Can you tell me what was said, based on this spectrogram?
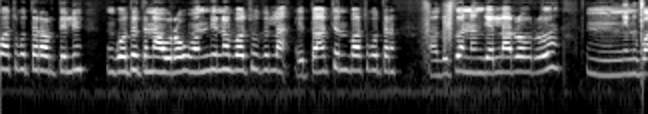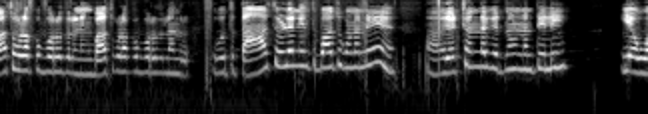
ಬಾಚ್ಕೋತಾರ ಅವ್ರ ತಲಿ. ಗೊತ್ತೈತೆ ಅವರು ಒಂದಿನ ಬಾಚೋದಿಲ್ಲ ಎತ್ತಾ ಚಂದ ಬಾಚ್ಕೋತಾರ. ಅದಕ್ಕ ನಂಗೆ ಎಲ್ಲಾರು ಅವರು ನಿನಗೆ ಬಾಚ್ಕೊಳಕ್ಕೆ ಬರೋದಿಲ್ಲ, ನಿಂಗೆ ಬಾಚ್ಕೊಳಕ ಬರೋದಿಲ್ಲ ಅಂದ್ರೆ. ಇವತ್ತು ತಾಸೆಳೆ ನಿಂತು ಬಾಚ್ಕೊಂಡನಿ ಎಷ್ಟು ಚಂದಾಗೈತೆ ನೋಡಿ ನನ್ನ ತಲಿ. ಯವ್ವ,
